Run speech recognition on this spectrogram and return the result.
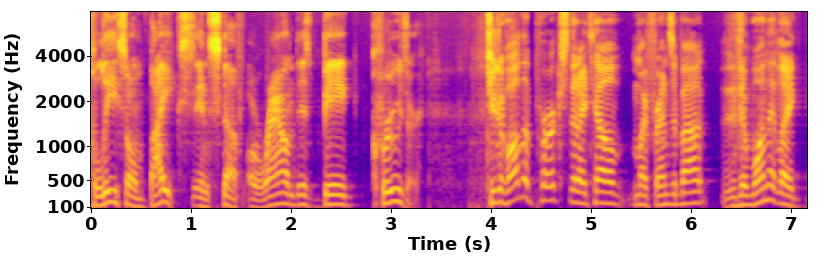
police on bikes and stuff around this big cruiser. Dude, of all the perks that I tell my friends about, the one that like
